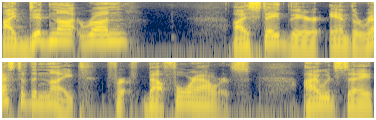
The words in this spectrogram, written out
I did not run. I stayed there, and the rest of the night, for about four hours, I would say,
